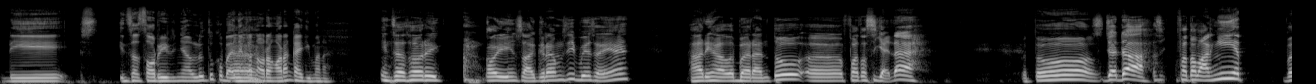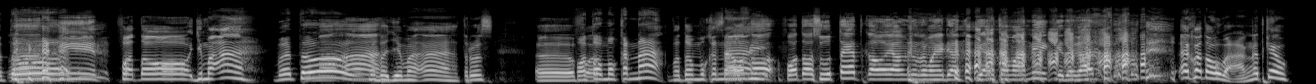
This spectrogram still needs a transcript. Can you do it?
di instastory-nya lu tuh kebanyakan Eh. orang-orang kayak gimana? Instastory kalau di Instagram sih biasanya hari hal lebaran tuh eh, foto sejadah, Betul. Sejadah. foto langit, Betul. Langit. foto jemaah, Betul. Jemaah. foto jemaah, terus eh, Foto fo- mau kena. foto mau Foto, kena. foto sutet kalau yang rumahnya di, di Arca Manik gitu kan. eh kok tahu banget kau?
